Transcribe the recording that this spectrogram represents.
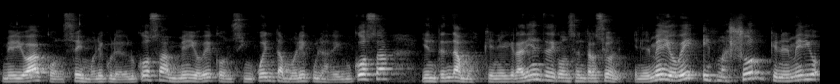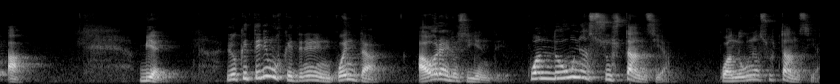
medio A con 6 moléculas de glucosa, medio B con 50 moléculas de glucosa y entendamos que en el gradiente de concentración en el medio B es mayor que en el medio A. Bien, lo que tenemos que tener en cuenta ahora es lo siguiente, cuando una sustancia, cuando una sustancia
